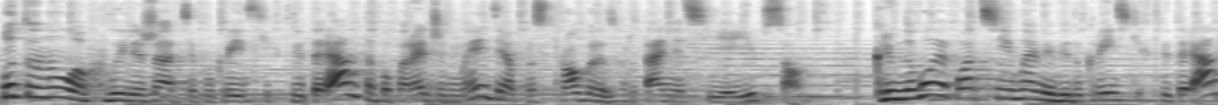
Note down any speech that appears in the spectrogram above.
потонула в хвилі жартів українських твітерян та попереджень медіа про спроби розгортання цієї ПСО. Крім нової порції мемів від українських твітерян,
